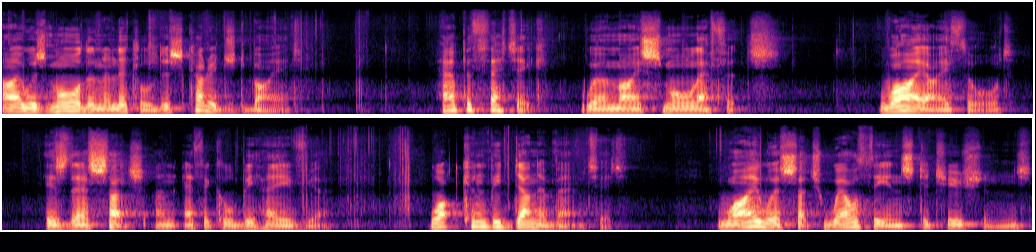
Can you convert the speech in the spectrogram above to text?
I was more than a little discouraged by it. How pathetic were my small efforts? Why, I thought, is there such unethical behavior? What can be done about it? Why were such wealthy institutions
